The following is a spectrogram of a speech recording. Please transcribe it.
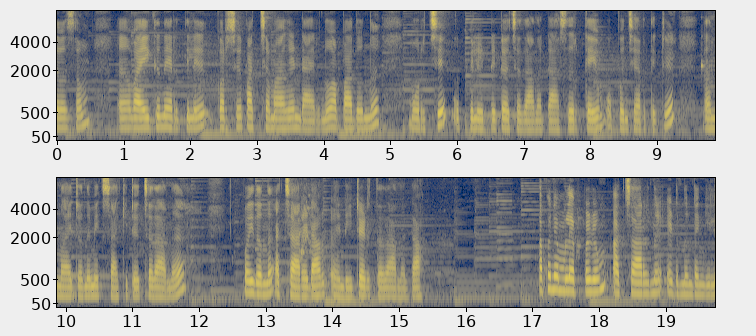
ദിവസം വൈകുന്നേരത്തിൽ കുറച്ച് പച്ചമാങ്ങ ഉണ്ടായിരുന്നു. അപ്പോൾ അതൊന്ന് മുറിച്ച് ഉപ്പിലിട്ടിട്ട് വെച്ചതാണ് കേട്ടോ. സിർക്കയും ഉപ്പും ചേർത്തിട്ട് നന്നായിട്ടൊന്ന് മിക്സ് ആക്കിയിട്ട് വെച്ചതാണ്. അപ്പോൾ ഇതൊന്ന് അച്ചാറിടാൻ വേണ്ടിയിട്ട് എടുത്തതാണ് കേട്ടോ. അപ്പോൾ നമ്മൾ എപ്പോഴും അച്ചാറിന് ഇടുന്നുണ്ടെങ്കിൽ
